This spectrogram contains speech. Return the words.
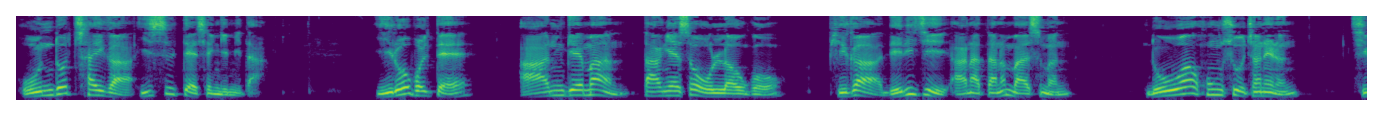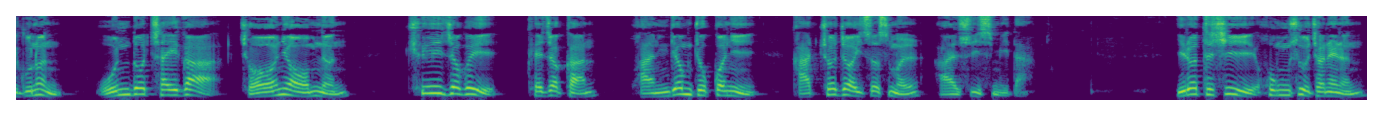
온도 차이가 있을 때 생깁니다. 이로 볼 때 안개만 땅에서 올라오고 비가 내리지 않았다는 말씀은 노아 홍수 전에는 지구는 온도 차이가 전혀 없는 최적의 쾌적한 환경 조건이 갖춰져 있었음을 알 수 있습니다. 이렇듯이 홍수 전에는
